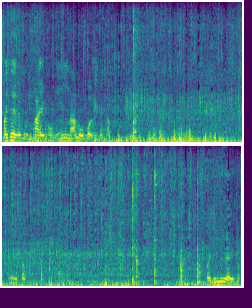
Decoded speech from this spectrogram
ไม่ใช่สมุนไพรของน้าโรเบิร์ตนะครับนี่ครับ ไปเรื่อยๆครับ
